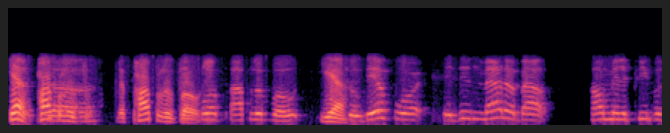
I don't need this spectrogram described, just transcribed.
Yes, popular uh, the popular vote. More popular vote. Yeah. So therefore, it didn't matter about how many people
